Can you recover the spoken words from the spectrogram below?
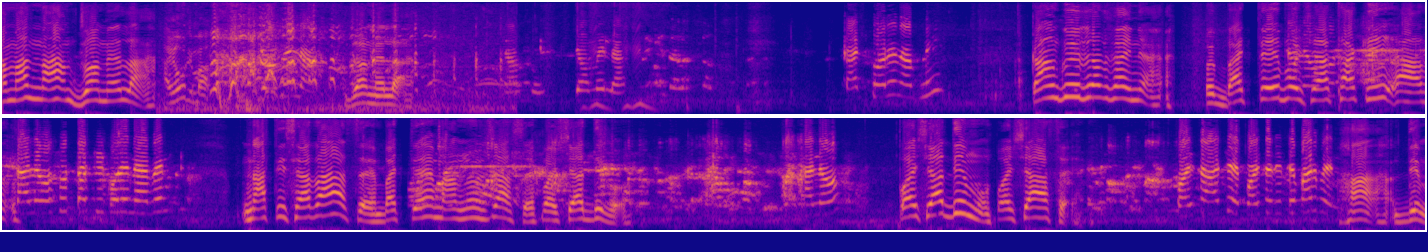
আমার নাম জমেলা। জমেলা। জমেলা। কাজ করেন আপনি? কাম খাই না। ওই বাড়িতে বসে থাকি আর তাহলে ওষুধটা কি করে নেবেন? নাতি সারা আছে বাড়িতে মানুষ আছে পয়সা দিব। হ্যালো? পয়সা দিম পয়সা আছে। পয়সা আছে? পয়সা দিতে পারবেন? হ্যাঁ, হ্যাঁ দিম।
